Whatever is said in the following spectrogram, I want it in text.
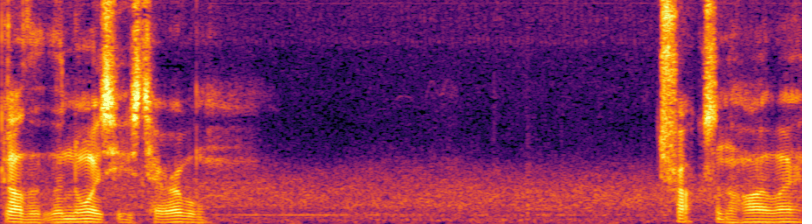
God, the, the noise here is terrible. Trucks on the highway.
